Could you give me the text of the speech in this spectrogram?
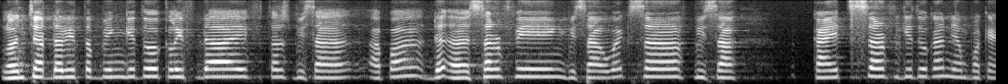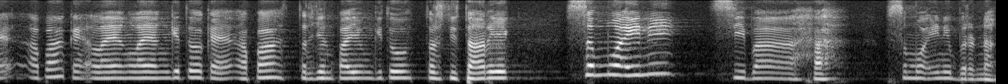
Loncat dari tebing gitu, cliff dive, terus bisa apa uh, surfing, bisa wake surf, bisa kite surf gitu kan yang pakai apa kayak layang-layang gitu kayak apa terjun payung gitu terus ditarik. Semua ini sibahah, semua ini berenang.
